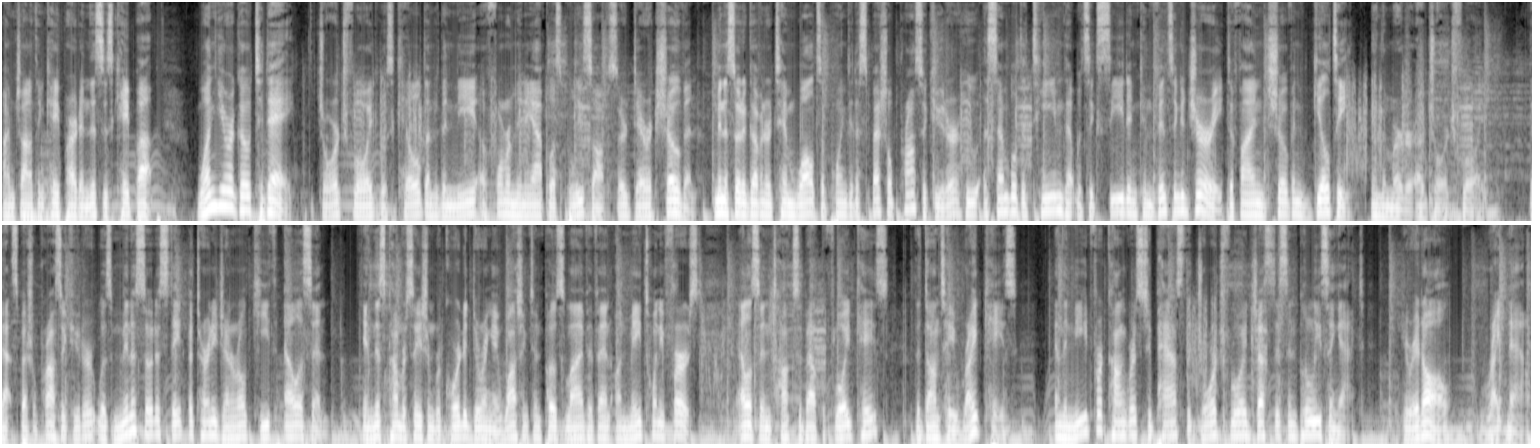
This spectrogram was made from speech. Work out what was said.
I'm Jonathan Capehart, and this is Cape Up. One year ago today, George Floyd was killed under the knee of former Minneapolis police officer Derek Chauvin. Minnesota Governor Tim Walz appointed a special prosecutor who assembled a team that would succeed in convincing a jury to find Chauvin guilty in the murder of George Floyd. That special prosecutor was Minnesota State Attorney General Keith Ellison. In this conversation recorded during a Washington Post Live event on May 21st, Ellison talks about the Floyd case, the Daunte Wright case, and the need for Congress to pass the George Floyd Justice in Policing Act. Hear it all right now.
